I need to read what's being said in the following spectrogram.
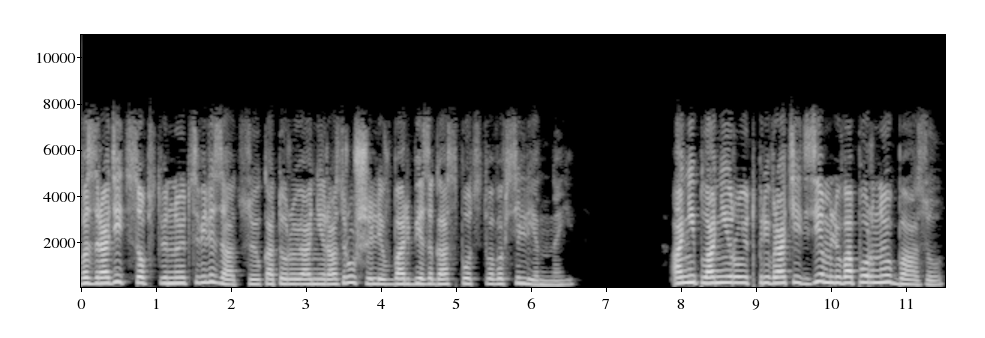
возродить собственную цивилизацию, которую они разрушили в борьбе за господство во Вселенной. Они планируют превратить Землю в опорную базу,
